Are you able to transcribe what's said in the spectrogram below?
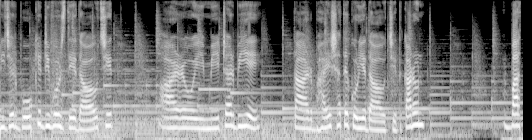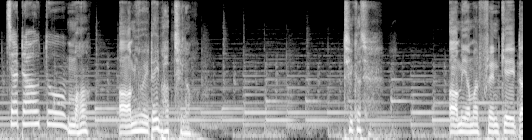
নিজের বউকে ডিভোর্স দিয়ে দেওয়া উচিত আর ওই মেয়েটার বিয়ে তার ভাইয়ের সাথে করিয়ে দেওয়া উচিত। কারণ বাচ্চাটাও তো মা আমিও এটাই ভাবছিলাম। ঠিক আছে আমি আমার ফ্রেন্ডকে এটা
